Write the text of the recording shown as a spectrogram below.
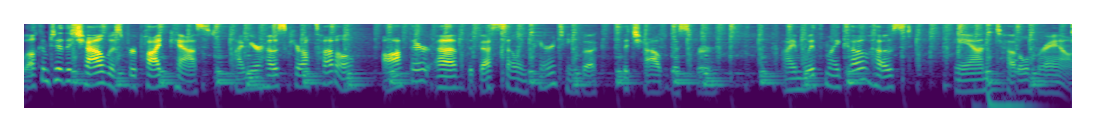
Welcome to the Child Whisperer podcast. I'm your host, Carol Tuttle, author of the best selling parenting book, The Child Whisperer. I'm with my co host, Anne Tuttle Brown.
